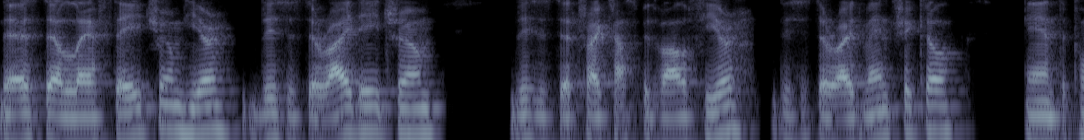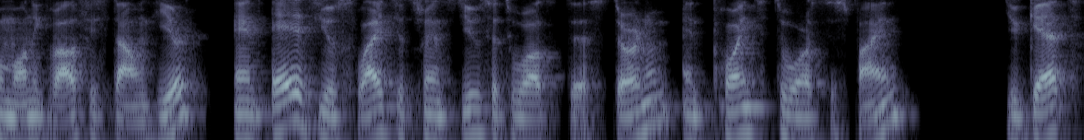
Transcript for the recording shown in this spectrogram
there's the left atrium here. This is the right atrium. This is the tricuspid valve here. This is the right ventricle. And the pulmonic valve is down here. And as you slide your transducer towards the sternum and point towards the spine, you get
